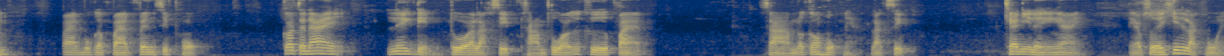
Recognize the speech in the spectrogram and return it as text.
13 8บวกกับ 8 เป็น 16 ก็จะได้เลขเด่นตัวหลัก 10 3 ตัวก็คือ 8 3 แล้วก็6เนี่ยหลัก 10 แค่นี้เลยง่ายๆนะครับส่วนที่หลักหน่วย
